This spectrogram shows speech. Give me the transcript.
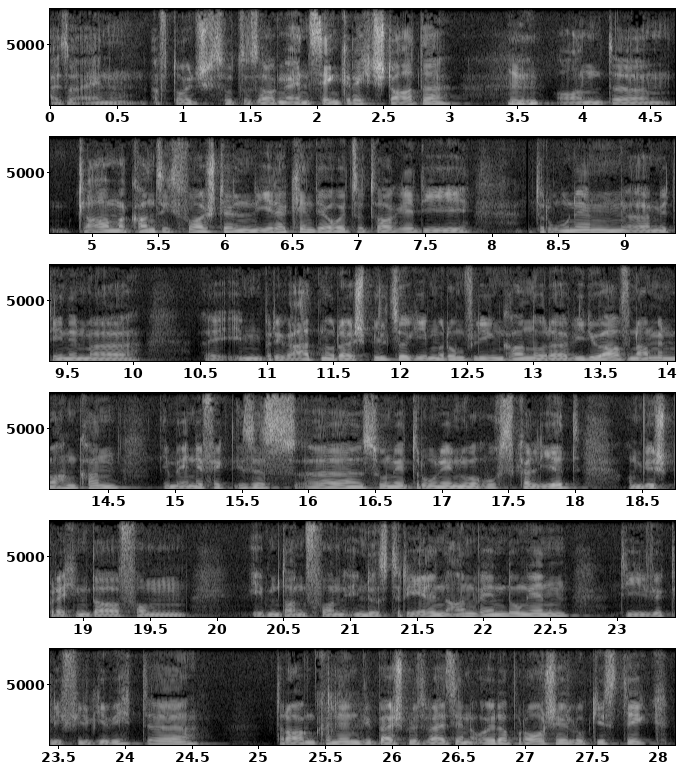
also ein, auf Deutsch sozusagen ein Senkrechtstarter. Mhm. Und ähm, klar, man kann sich vorstellen, jeder kennt ja heutzutage die Drohnen, äh, mit denen man äh, im Privaten oder als Spielzeug eben rumfliegen kann oder Videoaufnahmen machen kann. Im Endeffekt ist es äh, so eine Drohne nur hochskaliert und wir sprechen da vom, eben dann von industriellen Anwendungen, die wirklich viel Gewicht äh, tragen können, wie beispielsweise in eurer Branche, Logistik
